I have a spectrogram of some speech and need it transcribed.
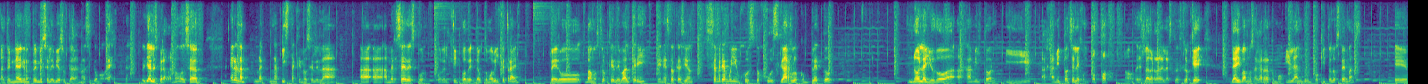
al terminar el Gran Premio se le vio su cara, ¿no? Así como, eh, ya lo esperaba, ¿no? O sea, era una, una- pista que no se le da a Mercedes por, por el tipo de, de automóvil que traen. Pero vamos, creo que de Valtteri en esta ocasión se vería muy injusto juzgarlo completo no le ayudó a, Hamilton y a Hamilton se le juntó todo, ¿no? Es la verdad de las cosas. Creo que de ahí vamos a agarrar como hilando un poquito los temas. Eh,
